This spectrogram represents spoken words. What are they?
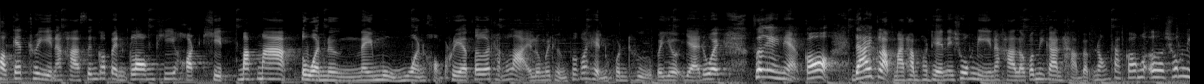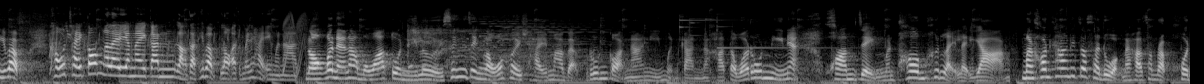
Pocket 3 นะคะ ซึ่งก็เป็นกล้องที่ฮอตฮิตมาก ๆ ตัวหนึ่งในหมู่มวลของครีเอเตอร์ทั้งหลายรวมไปถึงเพื่อนก็เห็นคนถือไปเยอะแยะด้วยซึ่งเฟื่องเองเนี่ยก็ได้กลับมาทำคอนเทนต์ในช่วงนี้นะคะ แล้วก็มีการถามแบบน้องตากล้องว่าเออช่วงนี้แบบเขาใช้กล้องอะไรยังไงกันหลังจากที่แบบเราอาจจะไม่ได้ถ่ายเองมานานน้องก็แนะนำมาว่าตัวนี้เลย ซึ่งจริงๆเราก็เคยใช้มาแบบรุ่นก่อนหน้านี้เหมือนกันนะคะ แต่ว่ารุ่นนี้เนี่ยความเจ๋งมันเพิ่มขึ้นหลาย ๆ อย่าง มันค่อนข้างที่จะสะดวกนะคะสำหรับคน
